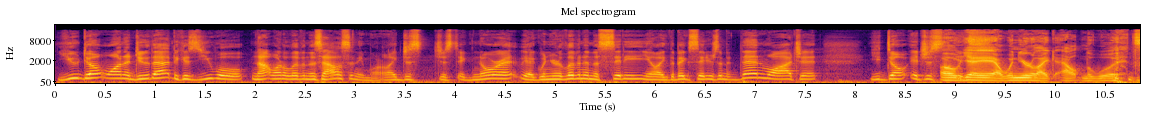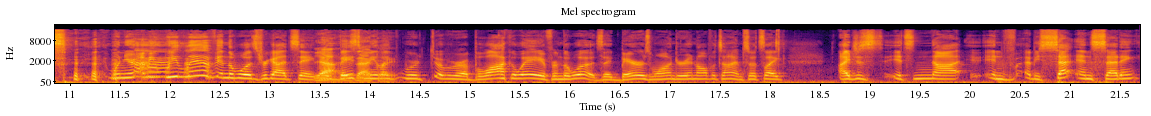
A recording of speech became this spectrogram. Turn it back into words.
you don't want to do that because you will not want to live in this house anymore. Like just just ignore it. Like when you're living in the city, you know, like the big city or something, then watch it. You don't. It just. Oh yeah, yeah, yeah. When you're like out in the woods. when you're, I mean, we live in the woods for God's sake. Yeah, like basically, exactly. like we're we're a block away from the woods. Like bears wander in all the time. So it's like, I just, it's not. In, I mean, set and setting.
